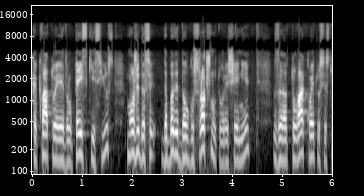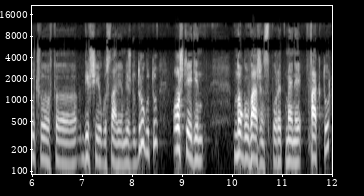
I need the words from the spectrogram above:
каквато е Европейския съюз, може да, се, да бъде дългосрочното решение за това, което се случва в бивша Югославия. Между другото, още един много важен според мен е фактор.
